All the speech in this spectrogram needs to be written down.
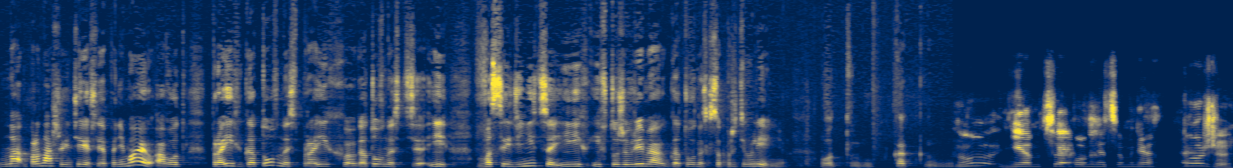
на, про наши интересы я понимаю, а вот про их готовность, про их готовность и воссоединиться, и, их, и в то же время готовность к сопротивлению. Вот как... Ну, немцы, помнится мне, тоже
